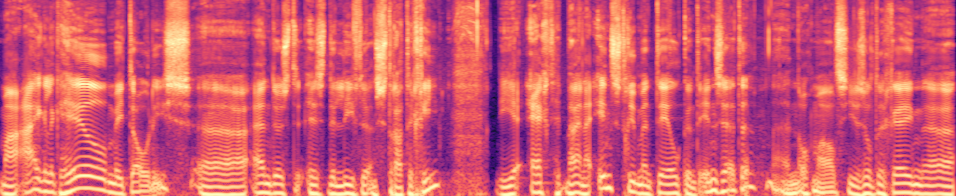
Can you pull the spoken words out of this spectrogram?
maar eigenlijk heel methodisch. Uh, en dus is de liefde een strategie die je echt bijna instrumenteel kunt inzetten. En nogmaals, je zult er geen uh,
